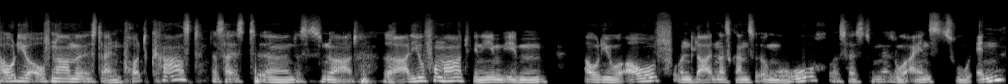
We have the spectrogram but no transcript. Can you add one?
Audioaufnahme ist ein Podcast. Das heißt, äh, das ist eine Art Radioformat. Wir nehmen eben Audio auf und laden das Ganze irgendwo hoch. Das heißt so eins zu n.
